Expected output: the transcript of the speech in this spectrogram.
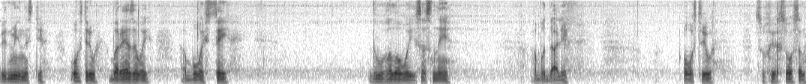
відмінності. Острів Березовий або ось цей двуголової сосни. Або далі острів сухих сосен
